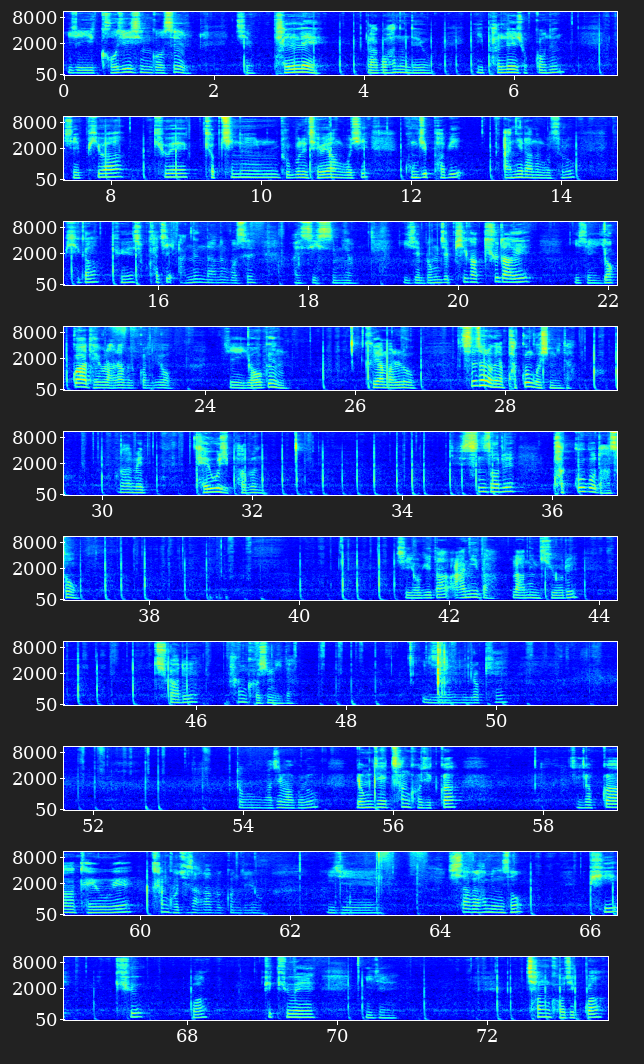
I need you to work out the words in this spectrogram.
이제 이 거짓인 것을 이제 발레라고 하는데요. 이 발레의 조건은 이제 P와 Q의 겹치는 부분을 제외한 것이 공집합이 아니라는 것으로 P가 Q에 속하지 않는다는 것을 알 수 있으며 이제 명제 P가 Q다의 이제 역과 대우를 알아볼 건데요. 이제 역은 그야말로 순서를 그냥 바꾼 것입니다. 그 다음에 대우 집합은 순서를 바꾸고 나서 이제 여기다 아니다 라는 기호를 추가를 한 것입니다. 이제 이렇게 또 마지막으로 명제의 창 거짓과 이제 역과 대우의 창 거짓을 알아볼 건데요. 이제 시작을 하면서 P, Q와 PQ의 이제 창 거짓과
